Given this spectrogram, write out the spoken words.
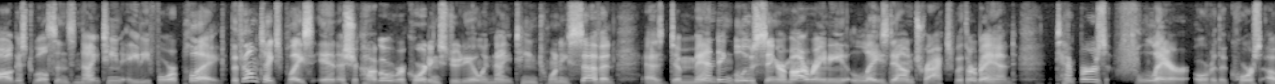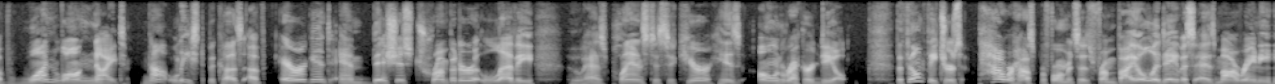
August Wilson's 1984 play. The film takes place in a Chicago recording studio in 1927 as demanding blues singer Ma Rainey lays down tracks with her band. Tempers flare over the course of one long night, not least because of arrogant, ambitious trumpeter Levee, who has plans to secure his own record deal. The film features powerhouse performances from Viola Davis as Ma Rainey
